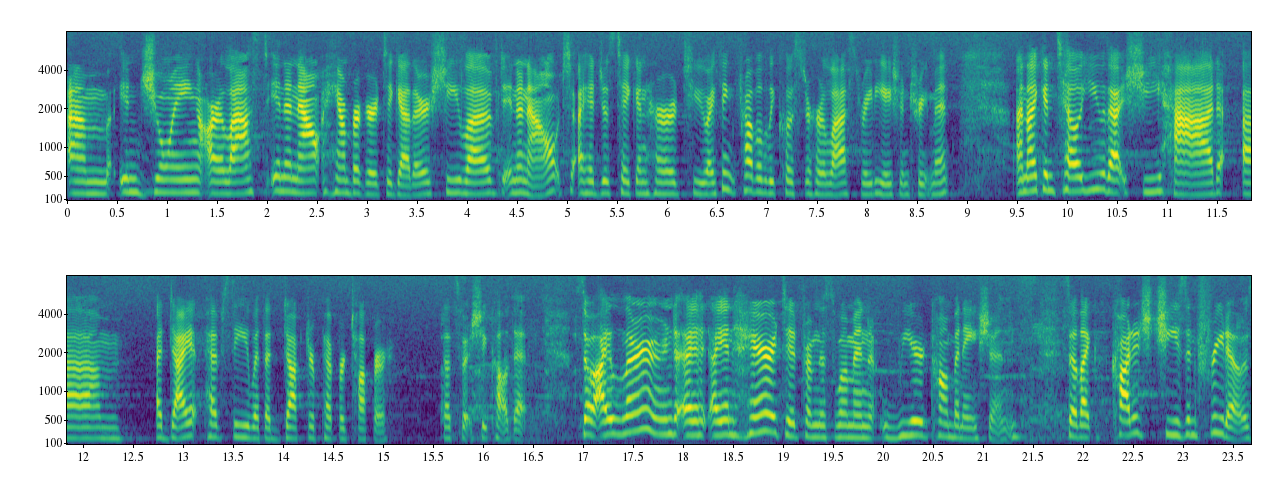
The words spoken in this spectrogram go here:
um, enjoying our last In-N-Out hamburger together. She loved In-N-Out. I had just taken her to, I think, probably close to her last radiation treatment. And I can tell you that she had um, a Diet Pepsi with a Dr. Pepper topper. That's what she called it. So I learned, I, I inherited from this woman weird combinations. So, like cottage cheese and Fritos,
